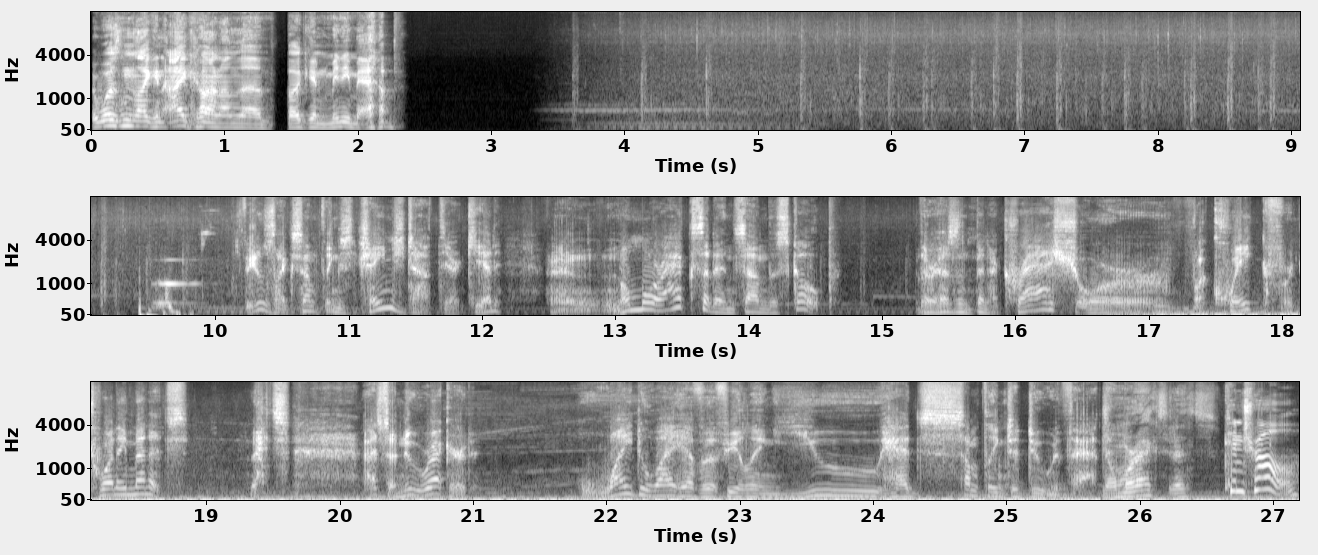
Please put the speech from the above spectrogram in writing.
It wasn't like an icon on the fucking mini map. Feels like something's changed out there, kid. And no more accidents on the scope. There hasn't been a crash or a quake for 20 minutes. That's that's a new record. Why do I have a feeling you had something to do with that? No more accidents. Control.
